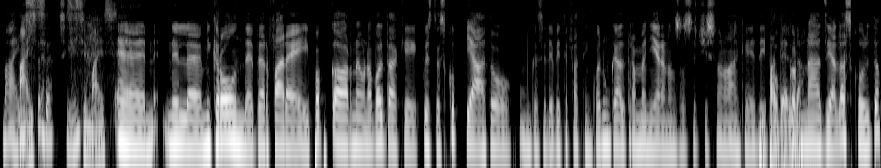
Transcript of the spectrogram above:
mais, mais, sì, sì, sì, mais. eh, nel microonde per fare i popcorn. Una volta che questo è scoppiato, comunque se li avete fatti in qualunque altra maniera, non so se ci sono anche dei Padella. popcorn nazi all'ascolto.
